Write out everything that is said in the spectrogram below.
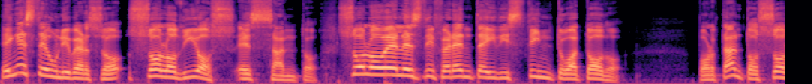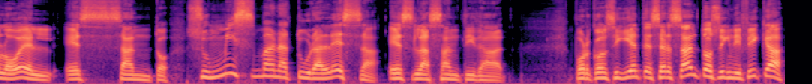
En este universo solo Dios es santo, solo Él es diferente y distinto a todo. Por tanto, solo Él es santo, su misma naturaleza es la santidad. Por consiguiente, ser santo significa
